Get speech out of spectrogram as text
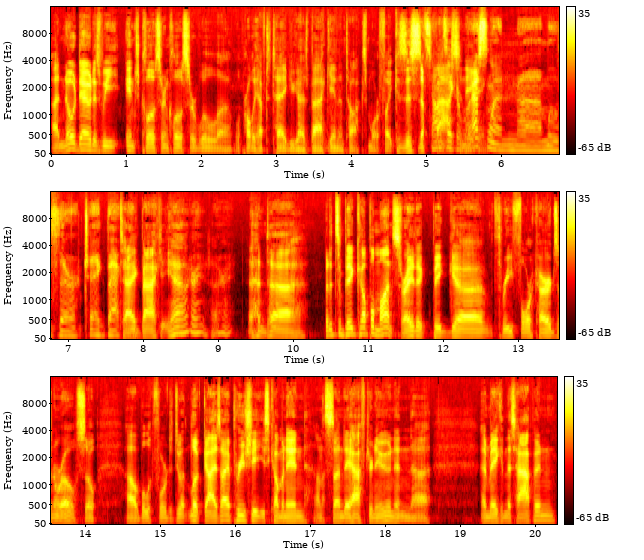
uh, no doubt, as we inch closer and closer, we'll uh, we'll probably have to tag you guys back in and talk some more fight because this is a Sounds like a wrestling uh, move there. Tag back. tag back. Yeah, all right, all right, and uh, but it's a big couple months, right? A big uh, three, four cards in a row. So. Uh, we'll look forward to doing. Look, guys, I appreciate you coming in on a Sunday afternoon and uh, and making this happen.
